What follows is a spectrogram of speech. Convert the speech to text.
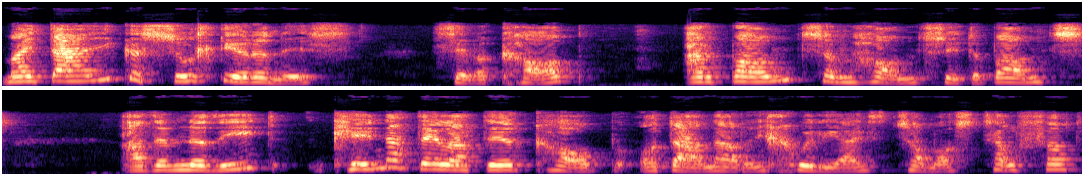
Mae dau gyswllt i'r ynys, sef y cob a'r bont ym Hont Rhyd y Bont, a ddefnyddid cyn adeiladu'r cob o dan archwiliaeth Thomas Telford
